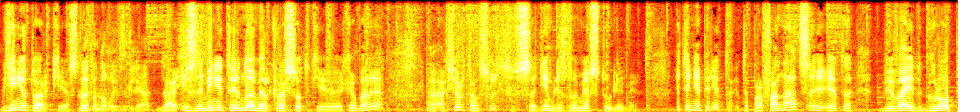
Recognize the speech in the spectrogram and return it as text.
где нету оркестра. Ну, это новый взгляд. Да, и знаменитый номер красотки Кабаре э, актер танцует с одним или с двумя стульями. Это не оперетта, это профанация, это вбивает гроб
